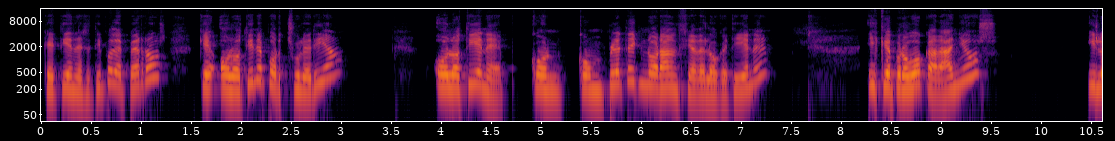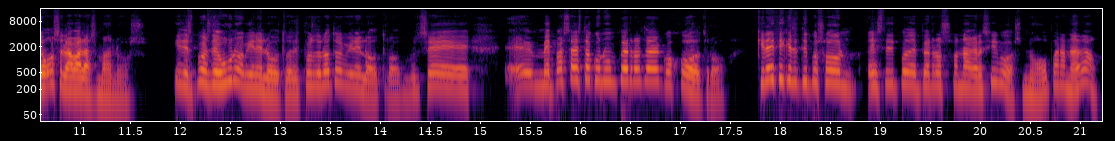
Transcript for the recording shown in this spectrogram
que tiene ese tipo de perros que o lo tiene por chulería o lo tiene con completa ignorancia de lo que tiene y que provoca daños y luego se lava las manos. Y después de uno viene el otro, después del otro viene el otro. Se, eh, me pasa esto con un perro, te cojo otro. ¿Quiere decir que este tipo, son, este tipo de perros son agresivos? No, para nada.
